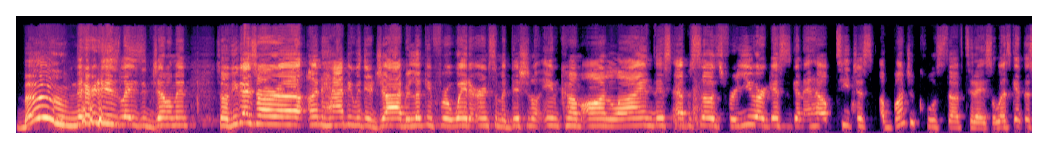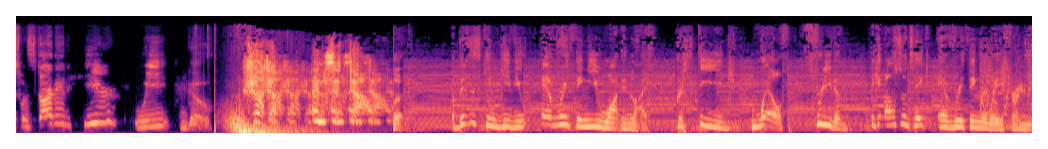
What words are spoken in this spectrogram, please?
Boom! There it is, ladies and gentlemen. So, if you guys are uh, unhappy with your job, you're looking for a way to earn some additional income online, this episode's for you. Our guest is going to help teach us a bunch of cool stuff today. So, let's get this one started. Here we go. Shut up and sit down. Look, a business can give you everything you want in life prestige, wealth, freedom. It can also take everything away from you.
